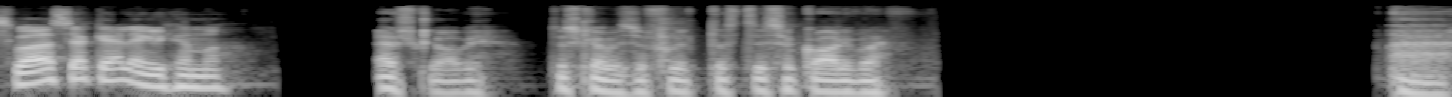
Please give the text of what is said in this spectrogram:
es war sehr geil eigentlich immer. Das glaube ich. Das glaube ich sofort, dass das eine geil war. Ah,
